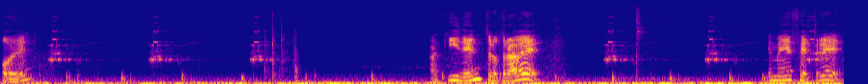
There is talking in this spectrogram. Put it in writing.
Joder. Aquí dentro otra vez. MF3.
